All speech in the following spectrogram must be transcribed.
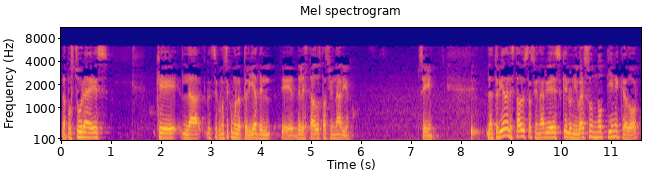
la postura es que la- se conoce como la teoría del, eh, del estado estacionario. Sí. La teoría del estado estacionario es que el universo no tiene creador,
